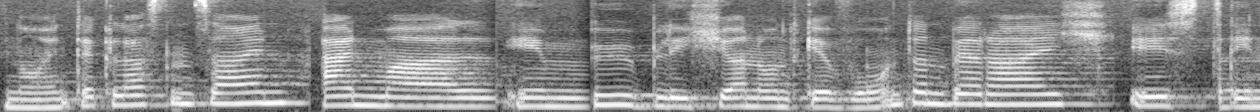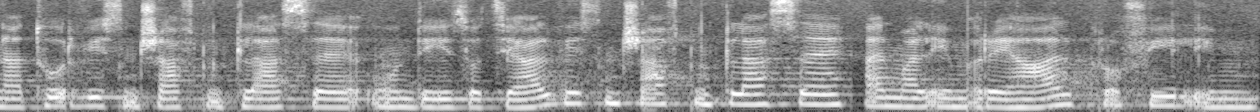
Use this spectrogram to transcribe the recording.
neunte Klassen sein. Einmal im üblichen und gewohnten Bereich ist die Naturwissenschaftenklasse und die Sozialwissenschaftenklasse. Einmal im Realprofil, im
